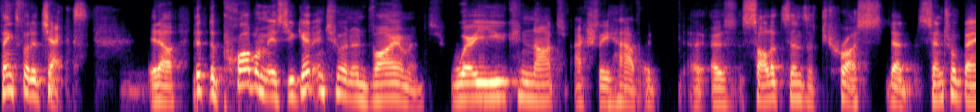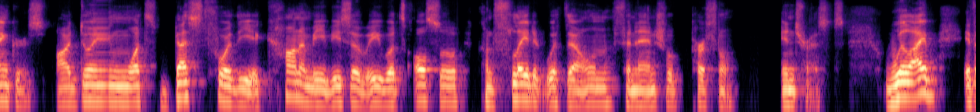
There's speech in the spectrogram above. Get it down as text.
thanks for the checks. You know the, the problem is you get into an environment where you cannot actually have a, a, a, solid sense of trust that central bankers are doing what's best for the economy vis-a-vis what's also conflated with their own financial personal interests. Will i if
